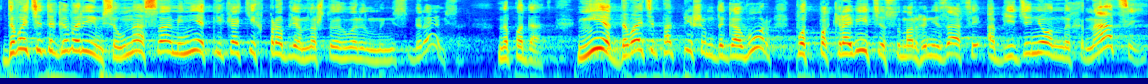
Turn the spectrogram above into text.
Давайте договоримся, у нас с вами нет никаких проблем. На что я говорил, мы не собираемся нападать. Нет, давайте подпишем договор под покровительством Организации Объединенных Наций –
